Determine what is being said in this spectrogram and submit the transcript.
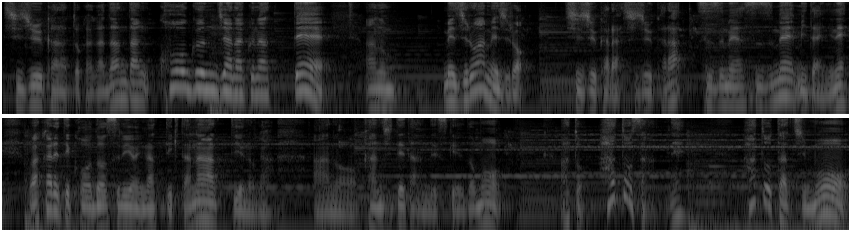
シジュウカラとかがだんだん行軍じゃなくなってあの目白は目白シジュウカラシジュウカラスズメはスズメみたいにね分かれて行動するようになってきたなっていうのがあの感じてたんですけれどもあと鳩さんね。鳩たちも、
